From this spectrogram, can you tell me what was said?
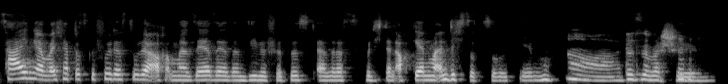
zeigen. Aber ich habe das Gefühl, dass du da auch immer sehr, sehr sensibel für bist. Also das würde ich dann auch gerne mal an dich so zurückgeben. Ah, oh, das ist aber schön.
